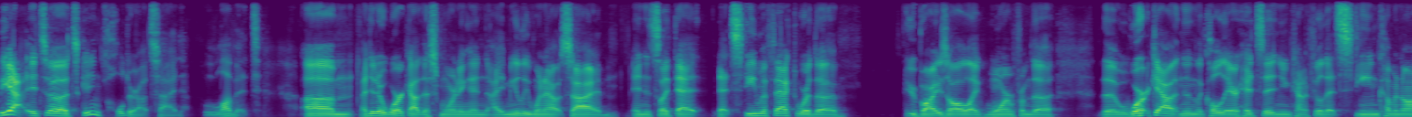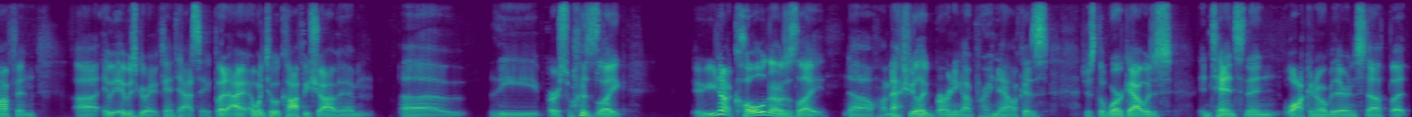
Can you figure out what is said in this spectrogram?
but yeah, it's uh, it's getting colder outside. Love it. Um, I did a workout this morning, and I immediately went outside, and it's like that that steam effect where the your body's all like warm from the the workout and then the cold air hits it and you kind of feel that steam coming off and uh, it, it, was great fantastic. But I, I, went to a coffee shop and uh, the person was like are you not cold? And i was like no i'm actually like burning up right now because just the workout was intense and then walking over there and stuff. But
